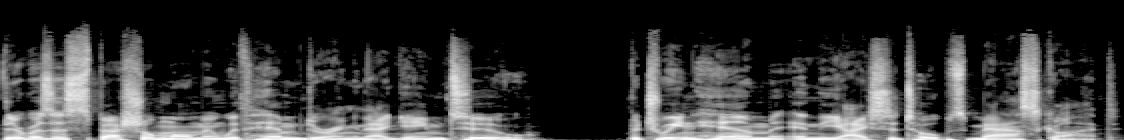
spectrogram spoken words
there was a special moment with him during that game, too. Between him and the Isotopes mascot.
